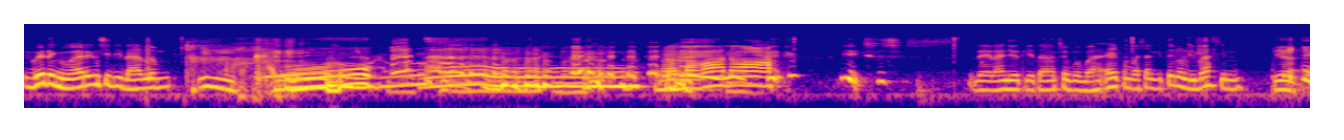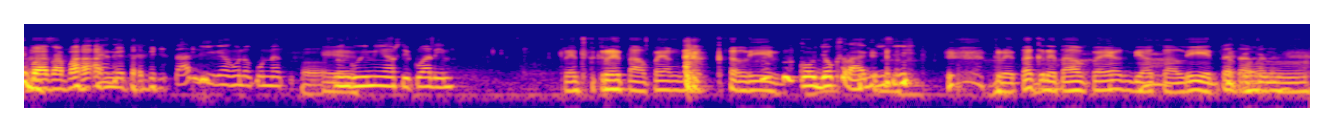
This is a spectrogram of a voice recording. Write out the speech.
gue udah ngeluarin sih di dalam Ih, Aduh. Mana-mana. udah lanjut kita langsung membahas eh pembahasan kita belum dibahas ini ya. Itu bahas apaan nih tadi? tadi yang unek-unek Oh. minggu ini harus dikeluarin Kereta-kereta apa yang diakalin? kok jokes lagi sih Kereta-kereta apa yang diakalin? Kata apa tuh?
